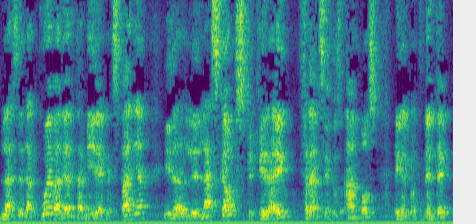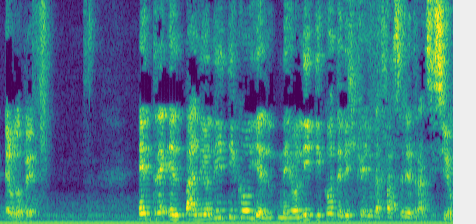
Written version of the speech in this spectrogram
las de la cueva de Altamira en España y la de Lascaux que queda en Francia. Entonces, ambos en el continente europeo. Entre el paleolítico y el neolítico te dije que hay una fase de transición,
